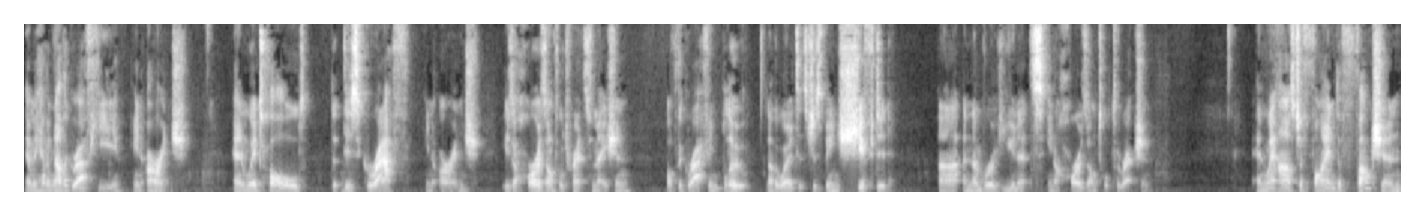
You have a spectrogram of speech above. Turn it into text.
And we have another graph here in orange. And we're told that this graph in orange is a horizontal transformation of the graph in blue. In other words, it's just been shifted uh, a number of units in a horizontal direction. And we're asked to find the function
